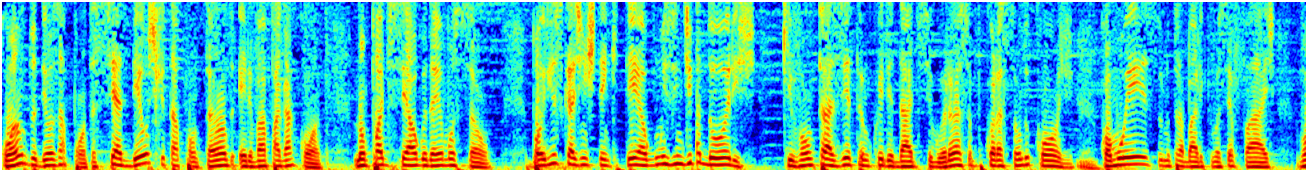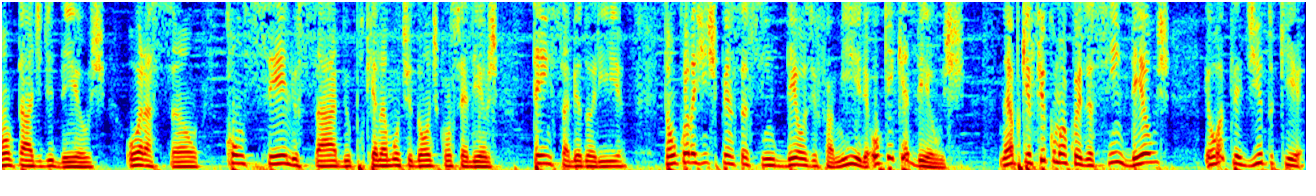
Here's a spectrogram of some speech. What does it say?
Quando Deus aponta, se é Deus que está apontando, ele vai pagar a conta. Não pode ser algo da emoção. Por isso que a gente tem que ter alguns indicadores que vão trazer tranquilidade e segurança para o coração do cônjuge, como êxito no trabalho que você faz, vontade de Deus, oração, conselho sábio, porque na multidão de conselheiros tem sabedoria. Então, quando a gente pensa assim, Deus e família, o que, que é Deus? Né? Porque fica uma coisa assim, Deus, eu acredito que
